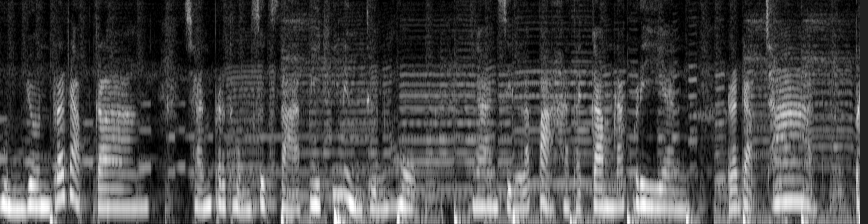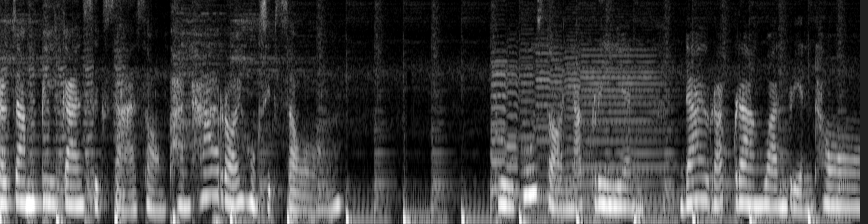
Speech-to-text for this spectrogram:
หุ่นยนต์ระดับกลาง ชั้นประถมศึกษาปีที่1ถึง6งานศิลปะหัตถกรรมนักเรียน ระดับชาติ ประจำปีการศึกษา 2562 ครูผู้สอนนักเรียน ได้รับรางวัลเหรียญทอง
